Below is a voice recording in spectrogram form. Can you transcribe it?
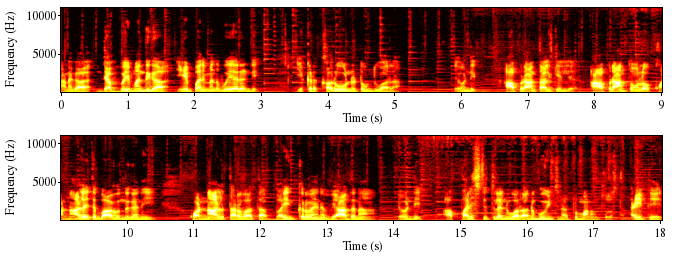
అనగా డెబ్బై మందిగా ఏం పని మీద పోయారండి? ఇక్కడ కరువు ఉండటం ద్వారా. ఏమండి? ఆ ప్రాంతాలకు వెళ్ళారు. ఆ ప్రాంతంలో కొన్నాళ్ళైతే బాగుంది కానీ కొన్నాళ్ళ తర్వాత భయంకరమైన వేదన ఏమండి? ఆ పరిస్థితులన్నీ వారు అనుభవించినట్లు మనం చూస్తాం. అయితే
